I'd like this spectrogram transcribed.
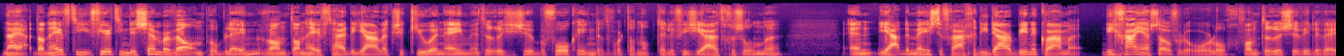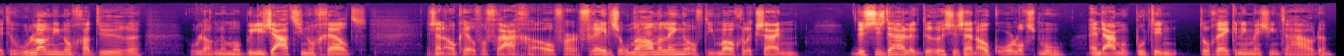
Nou ja, dan heeft hij 14 december wel een probleem, want dan heeft hij de jaarlijkse Q&A met de Russische bevolking. Dat wordt dan op televisie uitgezonden. En ja, de meeste vragen die daar binnenkwamen, die gaan juist over de oorlog. Want de Russen willen weten hoe lang die nog gaat duren, hoe lang de mobilisatie nog geldt. Er zijn ook heel veel vragen over vredesonderhandelingen, of die mogelijk zijn. Dus het is duidelijk, de Russen zijn ook oorlogsmoe. En daar moet Poetin toch rekening mee zien te houden.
